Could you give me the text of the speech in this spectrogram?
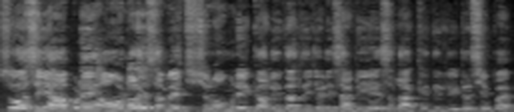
ਸੋ ਅਸੀਂ ਆਪਣੇ ਆਉਣ ਵਾਲੇ ਸਮੇਂ 'ਚ ਸ਼੍ਰੋਮਣੀ ਅਕਾਲੀ ਦਲ ਦੀ ਜਿਹੜੀ ਸਾਡੀ ਇਸ ਇਲਾਕੇ ਦੀ ਲੀਡਰਸ਼ਿਪ ਹੈ,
